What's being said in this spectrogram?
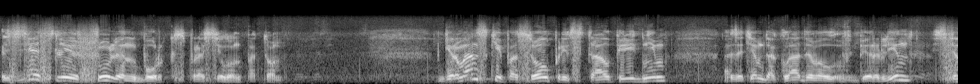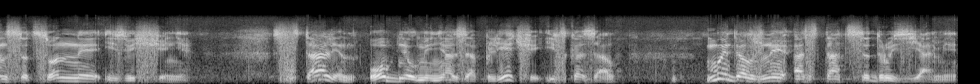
Здесь ли Шуленбург, спросил он потом. Германский посол предстал перед ним а затем докладывал в Берлин сенсационное извещение. Сталин обнял меня за плечи и сказал: "Мы должны остаться друзьями,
